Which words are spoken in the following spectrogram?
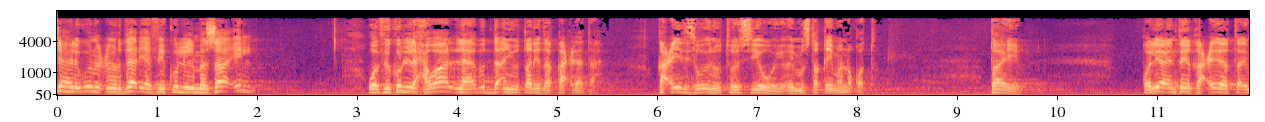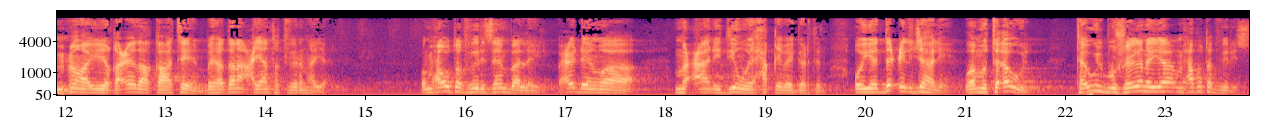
jahligu inuu cudurdaar yahay fi kulli اlmasaa'il wa fi kulli اlaxwaal laabudda an yutarida qaacidatah qaacidadiisa waa inuu toosiyo weeyo ay mustaqiima noqoto. Ayib qolyaha intay qaacidada mxuu ahay qaacidadaa qaateen bay haddana acyaan takfiirin hayaan. War maxaa u takfiiriseen baa la yidhi? Waxay dhaheen waa mucaanidiin way xaqii bay garteen. Oo yadaci ljahli waa muta'awil. Ta'wiil buu sheeganayaa maxaa ku takfiirisa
